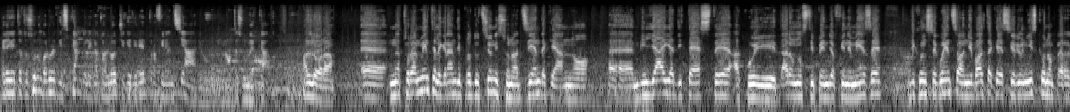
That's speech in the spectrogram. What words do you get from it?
era diventato solo un valore di scambio legato a logiche di rientro finanziario una volta sul mercato. Allora, eh, naturalmente le grandi produzioni sono aziende che hanno eh, migliaia di teste a cui dare uno stipendio a fine mese, di conseguenza ogni volta che si riuniscono per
